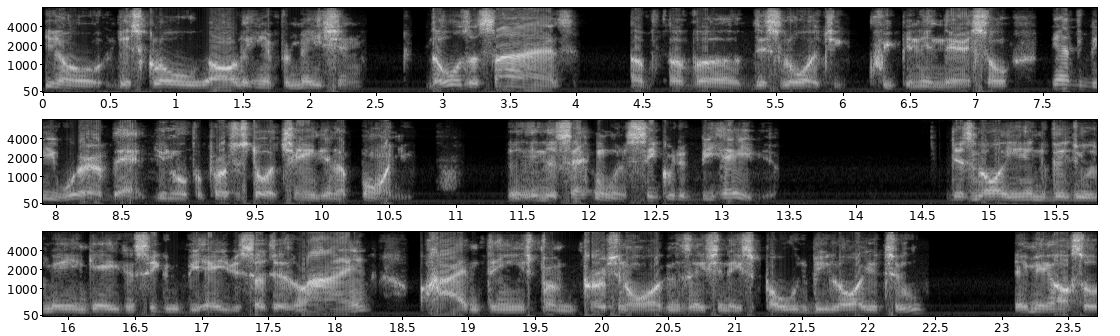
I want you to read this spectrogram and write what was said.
you know disclose all the information. Those are signs of of uh, disloyalty creeping in there. So you have to be aware of that. You know, if a person starts changing up on you. And the second one, secretive behavior. Disloyal individuals may engage in secret behavior such as lying or hiding things from person or organization they're supposed to be loyal to. They may also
